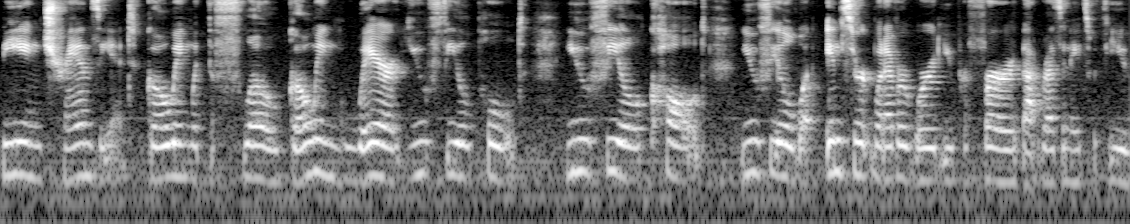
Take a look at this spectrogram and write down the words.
being transient, going with the flow, going where you feel pulled, you feel called, you feel what insert whatever word you prefer that resonates with you.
